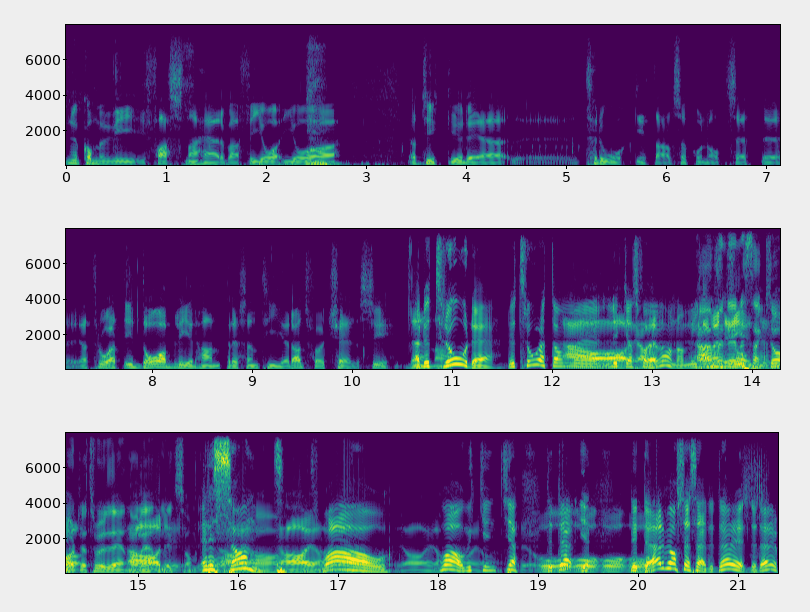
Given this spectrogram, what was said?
nu kommer vi fastna här va, för jag, jag Jag tycker ju det är eh, tråkigt alltså på något sätt. Eh, Jag tror att idag blir han presenterad för Chelsea. Ja, du denna- tror det? Du tror att de Ja, eh, lyckas få ja, över honom? Ja, men men det är nästan klart. ja. Jag tror det är en Ja, ja, det- liksom. Är det sant? Ja, ja, Wow! Ja, ja, Wow, ja, vilken ja. jä- Och- det där- och- och- Det och- där måste jag säga, det där är, det där är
